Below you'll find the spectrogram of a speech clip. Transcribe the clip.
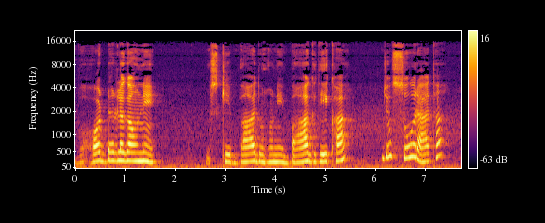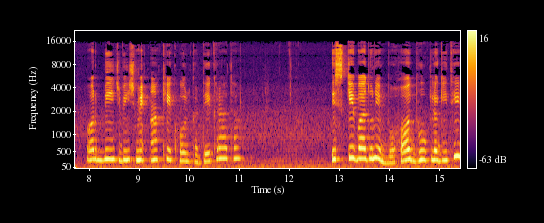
बहुत डर लगा उन्हें। उसके बाद उन्होंने बाघ देखा, जो सो रहा था और बीच बीच में आँखें खोल कर देख रहा था। इसके बाद उन्हें बहुत भूख लगी थी।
